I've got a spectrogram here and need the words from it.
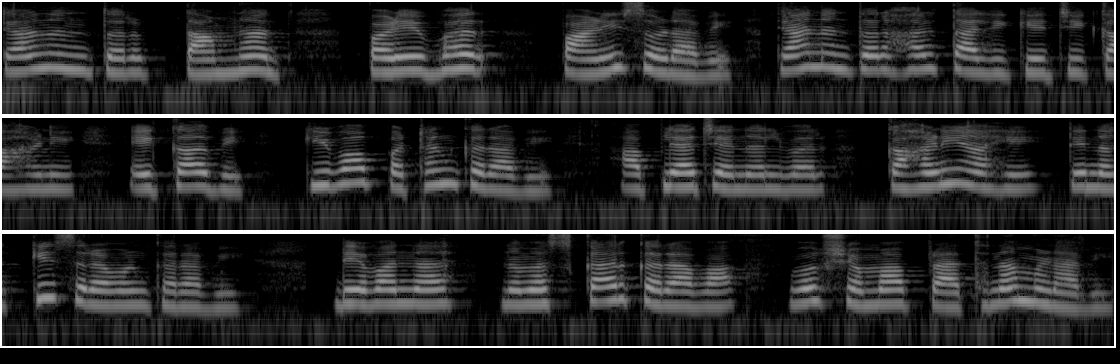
त्यानंतर ताम्हणात पळेभर पाणी सोडावे। त्यानंतर हर तालिकेची कहाणी ऐकावी किंवा पठण करावी। आपल्या चॅनलवर कहाणी आहे ते नक्की श्रवण करावी. देवांना नमस्कार करावा व क्षमा प्रार्थना म्हणावी.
